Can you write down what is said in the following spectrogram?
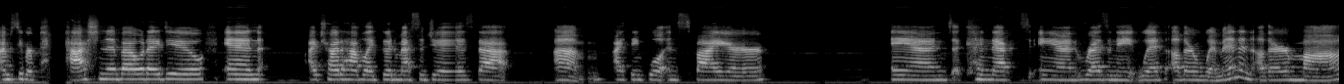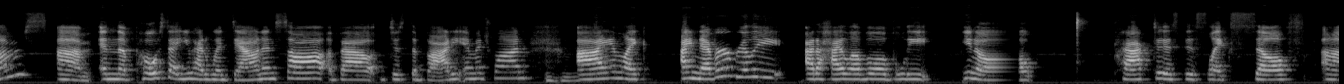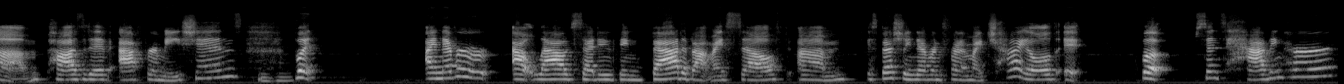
I'm super passionate about what I do, and I try to have like good messages that um, I think will inspire and connect and resonate with other women and other moms. Um, and the post that you had went down and saw about just the body image one, mm-hmm. I am like, I never really at a high level believe, you know, practice this like self um, positive affirmations, mm-hmm. but I never out loud said anything bad about myself, um, especially never in front of my child. It, but since having her,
